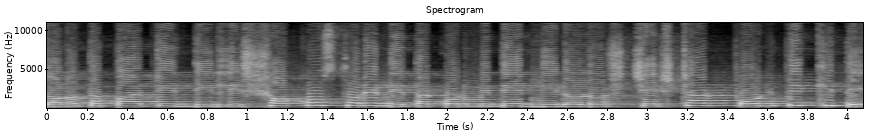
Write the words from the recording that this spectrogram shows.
জনতা পার্টির দিল্লির সকল স্তরের নেতাকর্মীদের নিরলস চেষ্টার পরিপ্রেক্ষিতে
